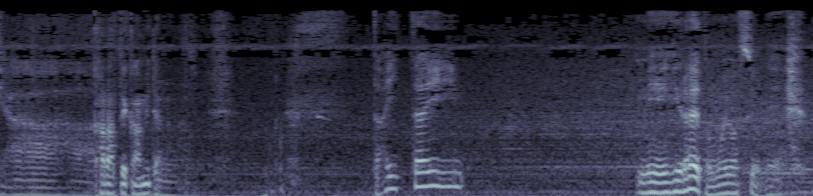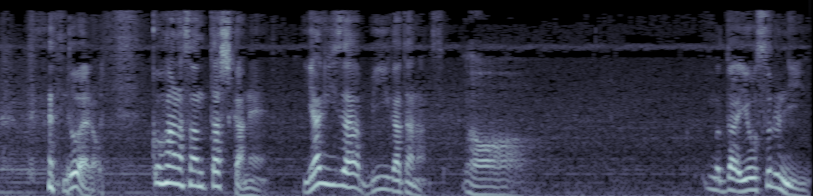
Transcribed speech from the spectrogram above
て。いやー空手家みたいな。大体、メンヘラやと思いますよね。どうやろう。久原さん確かね、ヤギ座 B 型なんですよ。あまあだから要するに、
